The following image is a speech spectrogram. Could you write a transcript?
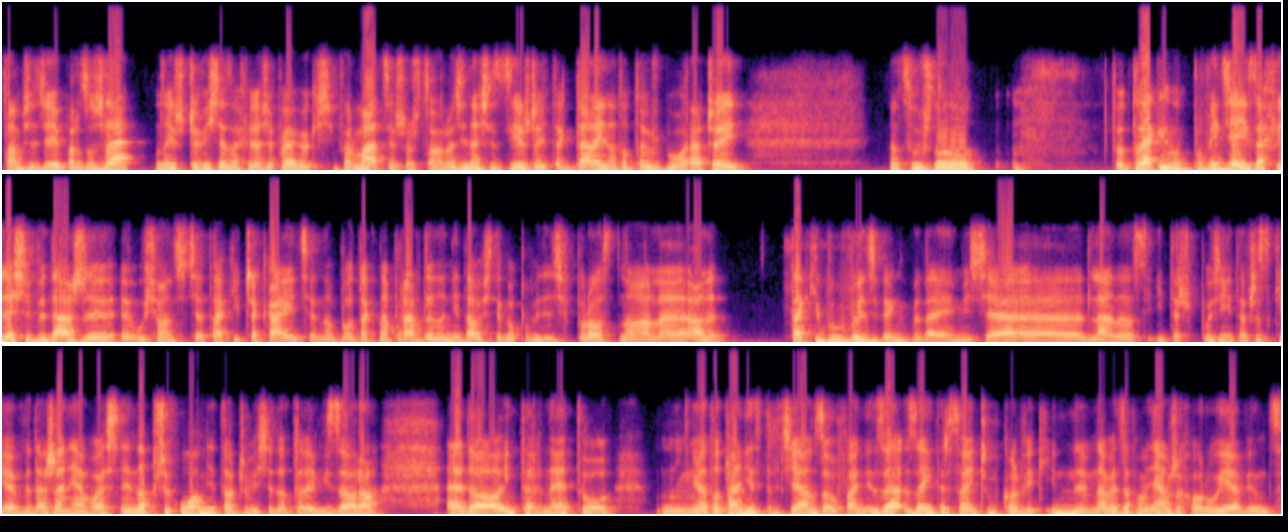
tam się dzieje bardzo źle. No i rzeczywiście za chwilę się pojawiły jakieś informacje, że już cała rodzina się zjeżdża i tak dalej, no to to już było raczej no cóż, no, no to, to jak jakby powiedzieli, za chwilę się wydarzy, e, usiądźcie, tak, i czekajcie, no bo tak naprawdę, no nie dało się tego powiedzieć wprost, no ale, ale taki był wydźwięk, wydaje mi się, e, dla nas i też później te wszystkie wydarzenia właśnie, no przykuło mnie to oczywiście do telewizora, e, do internetu, mm, ja totalnie straciłam zaufanie, za, zainteresowanie czymkolwiek innym, nawet zapomniałam, że choruję, więc,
